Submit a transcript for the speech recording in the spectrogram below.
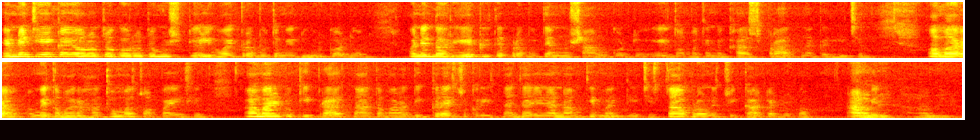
એમને જે કંઈ અરોજો ગરોજો મુશ્કેલી હોય પ્રભુ તમે દૂર કરજો. અને દરેક રીતે પ્રભુ તેમનું સારું કરજો. એ તો અમે ખાસ પ્રાર્થના કરીએ છીએ. અમારા અમે તમારા હાથોમાં સોંપાય છે. આ મારી ટૂંકી પ્રાર્થના તમારા દીકરા ઈસુ ખ્રિસ્તના જારીના નામથી માંગીએ છીએ. સાંભળો અને સ્વીકાર કરજો બાપ. આમીન. આમીન.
